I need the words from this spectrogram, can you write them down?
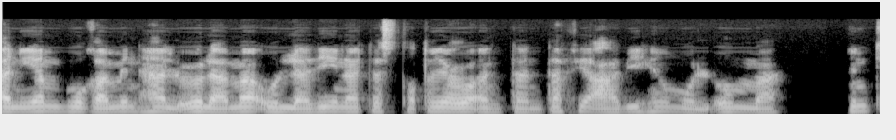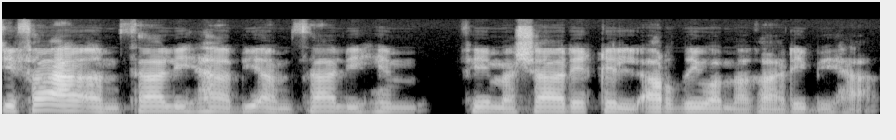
أن ينبغ منها العلماء الذين تستطيع أن تنتفع بهم الأمة انتفاع أمثالها بأمثالهم في مشارق الأرض ومغاربها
